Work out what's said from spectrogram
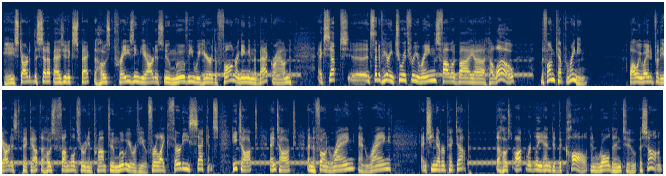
He started the setup as you'd expect, the host praising the artist's new movie. We hear the phone ringing in the background, except uh, instead of hearing two or three rings followed by uh, hello, the phone kept ringing. While we waited for the artist to pick up, the host fumbled through an impromptu movie review for like 30 seconds. He talked and talked, and the phone rang and rang, and she never picked up. The host awkwardly ended the call and rolled into a song.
